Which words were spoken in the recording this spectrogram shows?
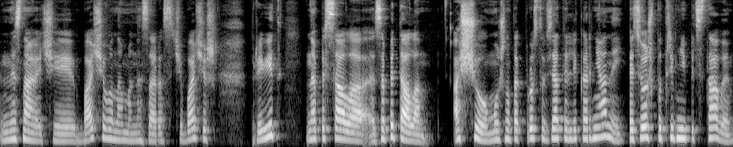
Не знаю, чи бачить вона мене зараз, чи бачиш. Привіт. Написала, запитала, а що, можна так просто взяти лікарняний? Для цього ж потрібні підстави.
